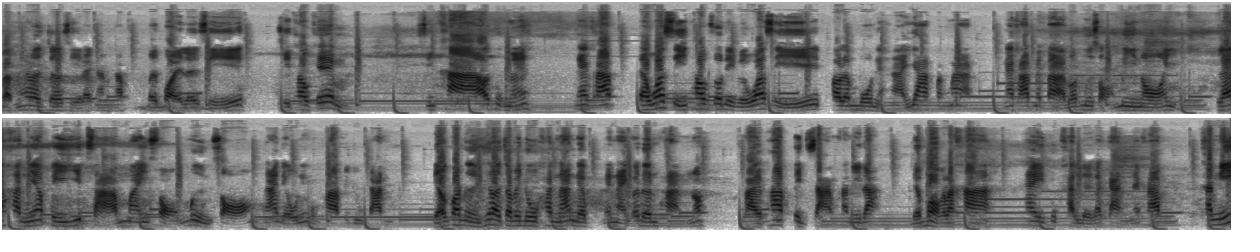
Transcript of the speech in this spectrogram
แบบนี้เราเจอสีอะไรกันครับ บ่อยๆ เลยสี สีเทาเข้ม สีขาวถูกไหม นะครับ แต่ว่าสีเทาโซนิกหรือว่าสีเทาแลมโบเนี่ยหายากมากๆนะครับในตลาดรถมือสองมีน้อย และคันนี้ปี 23 ไม่22,000นะเดี๋ยววันนี้ผมพาไปดูกัน เดี๋ยวก่อนอื่นที่เราจะไปดูคันนั้นเดี๋ยวไหนๆก็เดินผ่านเนาะถ่ายภาพติด 3 คันนี้ละ เดี๋ยวบอกราคาให้ทุกคันเลยละกันนะครับ คันนี้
